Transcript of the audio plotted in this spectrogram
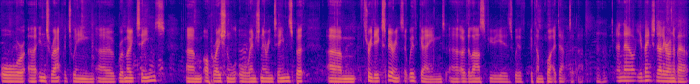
or uh, interact between uh, remote teams, um, operational or engineering teams. But um, through the experience that we've gained uh, over the last few years, we've become quite adept at that. And now you mentioned earlier on about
